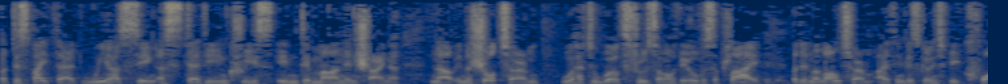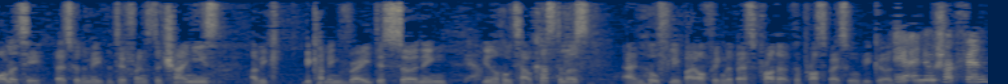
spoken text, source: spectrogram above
But despite that, we are seeing a steady increase in demand in China. Now, in the short term, we'll have to work through some of the oversupply. Mm-hmm. But in the long term, I think it's going to be quality that's going to make the difference. The Chinese are bec- becoming very discerning, Yeah. you know, hotel customers. And hopefully by offering the best product, the prospects will be good. Yeah, and no shark fin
